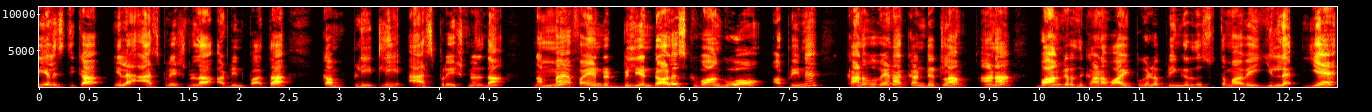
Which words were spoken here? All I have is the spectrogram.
ரியலிஸ்டிக்கா இல்லை ஆஸ்பிரேஷனலா அப்படின்னு பார்த்தா கம்ப்ளீட்லி ஆஸ்பிரேஷனல் தான். நம்ம ஃபைவ் ஹண்ட்ரட் பில்லியன் டாலர்ஸ்க்கு வாங்குவோம் அப்படின்னு கனவு வேணால் கண்டுக்கலாம் ஆனால் வாங்குறதுக்கான வாய்ப்புகள் அப்படிங்கிறது சுத்தமாகவே இல்லை. ஏன்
